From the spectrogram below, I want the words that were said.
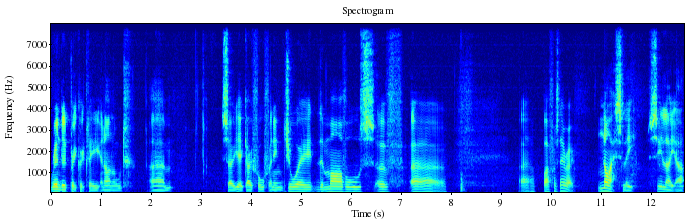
rendered pretty quickly in Arnold. Um, So yeah, go forth and enjoy the marvels of uh, uh, Bifrost Aero. Nicely. See you later.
